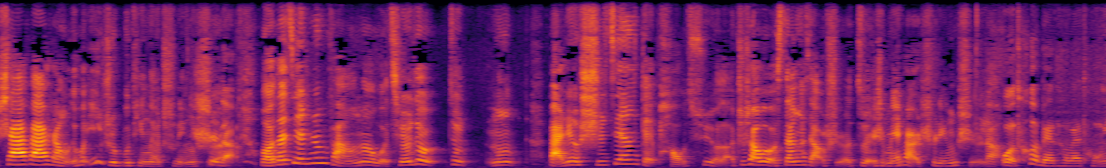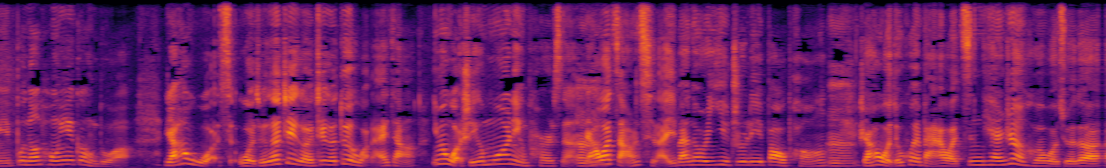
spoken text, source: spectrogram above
沙发上，我就会一直不停的吃零食。是的，我要在健身房呢，我其实就就能。把这个时间给刨去了，至少我有三个小时嘴是没法吃零食的。我特别特别同意，不能同意更多。然后我我觉得这个这个对我来讲，因为我是一个 morning person，然后我早上起来一般都是意志力爆棚，嗯，然后我就会把我今天任何我觉得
